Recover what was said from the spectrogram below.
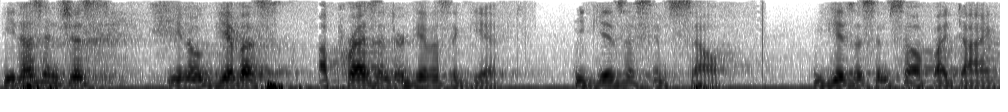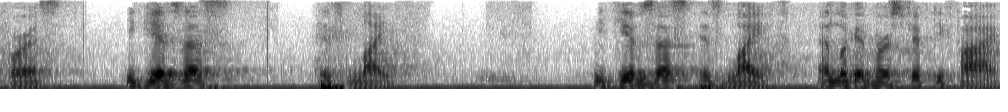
He doesn't just, you know, give us a present or give us a gift. He gives us himself. He gives us himself by dying for us. He gives us his life. He gives us his life. And look at verse 55.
